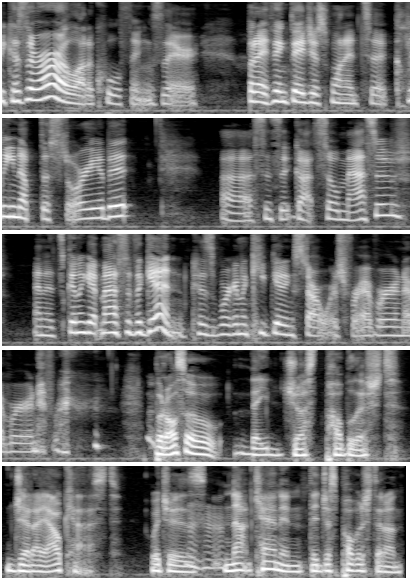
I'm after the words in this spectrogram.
because there are a lot of cool things there. But I think they just wanted to clean up the story a bit uh, since it got so massive. And it's going to get massive again because we're going to keep getting Star Wars forever and ever and ever. but also they just published Jedi Outcast, which is mm-hmm. not canon. They just published it on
